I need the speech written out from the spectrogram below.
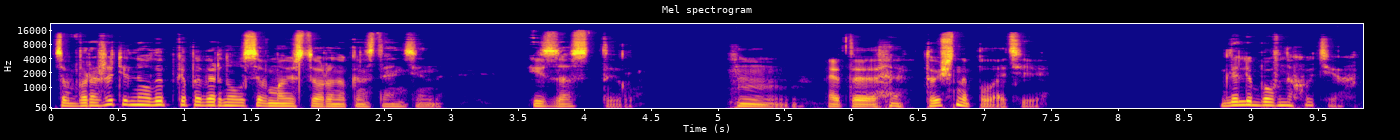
С обворожительной улыбкой повернулся в мою сторону Константин и застыл. Хм, это точно платье? Для любовных утех.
